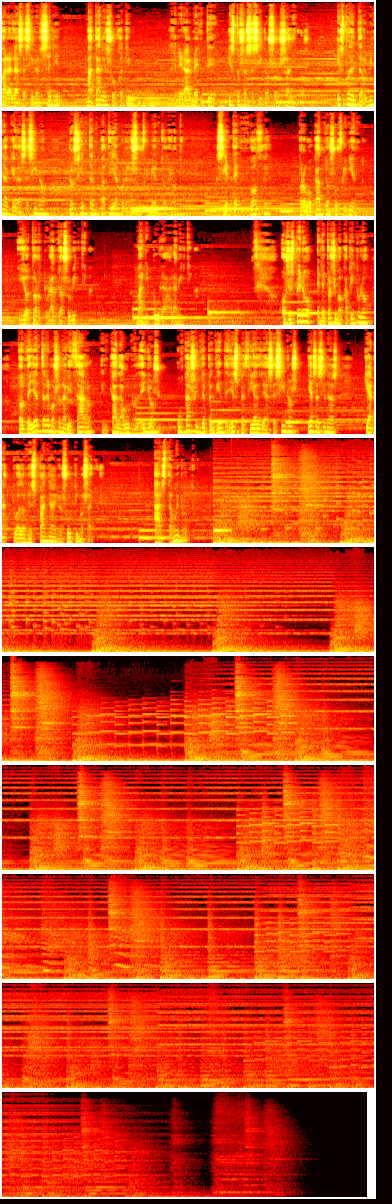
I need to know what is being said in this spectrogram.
Para el asesino en serie, matar es su objetivo. Generalmente, estos asesinos son sádicos. Esto determina que el asesino no sienta empatía con el sufrimiento del otro. Siente goce provocando sufrimiento y o torturando a su víctima manipula a la víctima. Os espero en el próximo capítulo, donde ya entraremos a analizar en cada uno de ellos un caso independiente y especial de asesinos y asesinas que han actuado en España en los últimos años. Hasta muy pronto.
